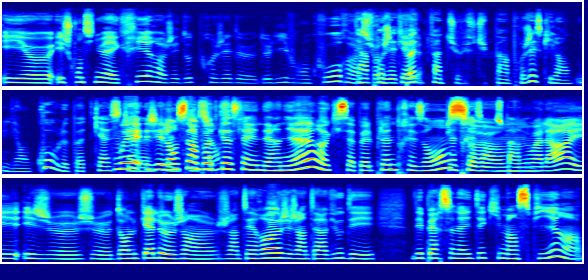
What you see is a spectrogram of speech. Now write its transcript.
et, euh, et, je continue à écrire. J'ai d'autres projets de, livres en cours. As un projet de enfin, tu, tu pas un projet, est-ce qu'il est, est en cours le podcast Oui, euh, j'ai lancé un podcast l'année dernière qui s'appelle Pleine Présence. Pleine Présence, pardon. Voilà, et, et je, je, dans lequel j'interroge et j'interviewe des, des, personnalités qui m'inspirent,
